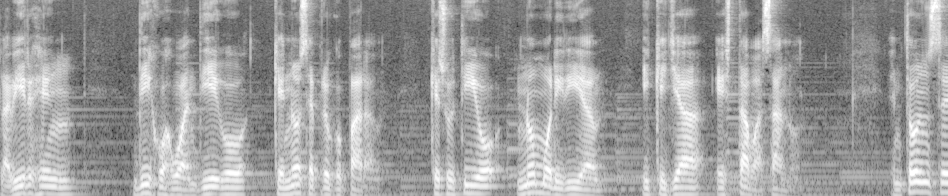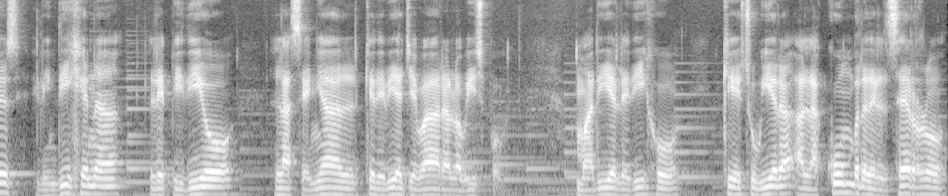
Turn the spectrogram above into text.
La Virgen dijo a Juan Diego que no se preocupara, que su tío no moriría y que ya estaba sano. Entonces el indígena le pidió la señal que debía llevar al obispo. María le dijo que subiera a la cumbre del cerro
